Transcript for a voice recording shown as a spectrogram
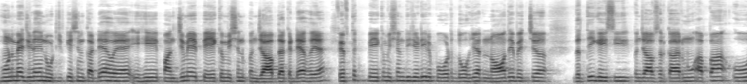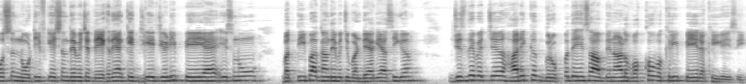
ਹੁਣ ਮੈਂ ਜਿਹੜਾ ਇਹ ਨੋਟੀਫਿਕੇਸ਼ਨ ਕੱਢਿਆ ਹੋਇਆ ਹੈ, ਇਹ ਪੰਜਵੇਂ ਪੇ ਕਮਿਸ਼ਨ ਪੰਜਾਬ ਦਾ ਕੱਢਿਆ ਹੋਇਆ ਹੈ। ਫਿਫਥ ਪੇ ਕਮਿਸ਼ਨ ਦੀ ਜਿਹੜੀ ਰਿਪੋਰਟ 2009 ਦੇ ਵਿੱਚ ਦਿੱਤੀ ਗਈ ਸੀ ਪੰਜਾਬ ਸਰਕਾਰ ਨੂੰ, ਆਪਾਂ ਉਸ ਨੋਟੀਫਿਕੇਸ਼ਨ ਦੇ ਵਿੱਚ ਦੇਖਦੇ ਹਾਂ ਕਿ ਜੇ ਜਿਹੜੀ ਪੇ ਹੈ, ਇਸ ਨੂੰ 32 ਭਾਗਾਂ ਦੇ ਵਿੱਚ ਵੰਡਿਆ ਗਿਆ ਸੀਗਾ। ਜਿਸ ਦੇ ਵਿੱਚ ਹਰ ਇੱਕ ਗਰੁੱਪ ਦੇ ਹਿਸਾਬ ਦੇ ਨਾਲ ਵੱਖੋ ਵੱਖਰੀ ਪੇ ਰੱਖੀ ਗਈ ਸੀ।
